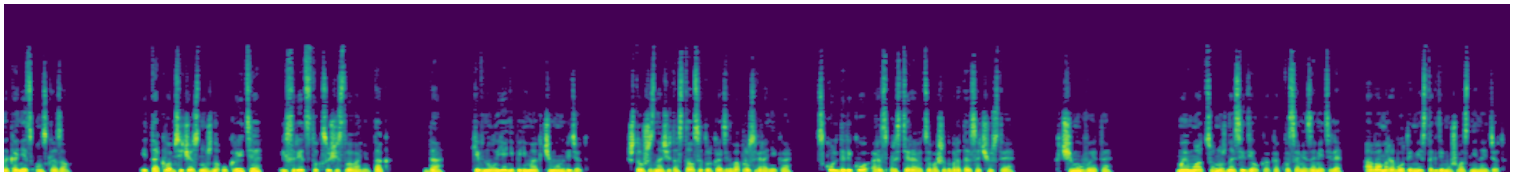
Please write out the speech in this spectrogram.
Наконец он сказал. «Итак, вам сейчас нужно укрытие и средства к существованию, так?» «Да», — кивнула я, не понимая, к чему он ведет. «Что ж, значит, остался только один вопрос, Вероника. Сколь далеко распростираются ваша доброта и сочувствие? К чему вы это?» «Моему отцу нужна сиделка, как вы сами заметили, а вам работа и место, где муж вас не найдет.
